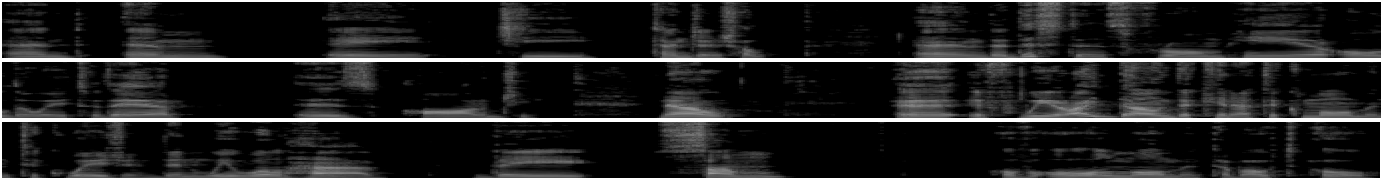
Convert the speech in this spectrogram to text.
and M A G tangential, and the distance from here all the way to there is RG. Now, uh, if we write down the kinetic moment equation, then we will have the sum of all moment about O,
